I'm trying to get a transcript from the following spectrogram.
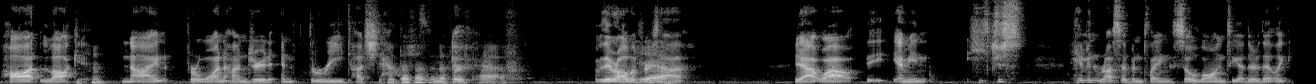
Hot Lockett. Nine for 103 Two touchdowns. touchdowns in the first half. They were all in the first half. Yeah, wow. I mean, he's just him and Russ have been playing so long together that like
